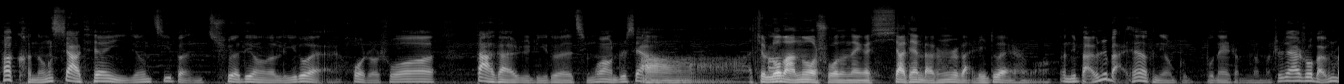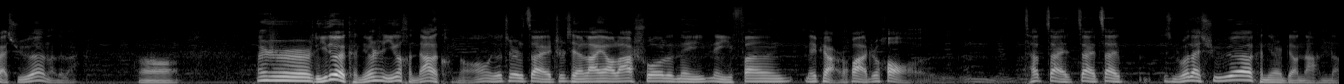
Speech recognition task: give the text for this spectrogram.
他可能夏天已经基本确定了离队，或者说大概率离队的情况之下，啊，就罗马诺说的那个夏天百分之百离队是吗？那你百分之百现在肯定不不那什么的嘛。之前还说百分之百续约呢，对吧？啊，但是离队肯定是一个很大的可能，尤其是在之前拉伊奥拉说的那一那一番没片儿的话之后，嗯他再再再你说再续约肯定是比较难的。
